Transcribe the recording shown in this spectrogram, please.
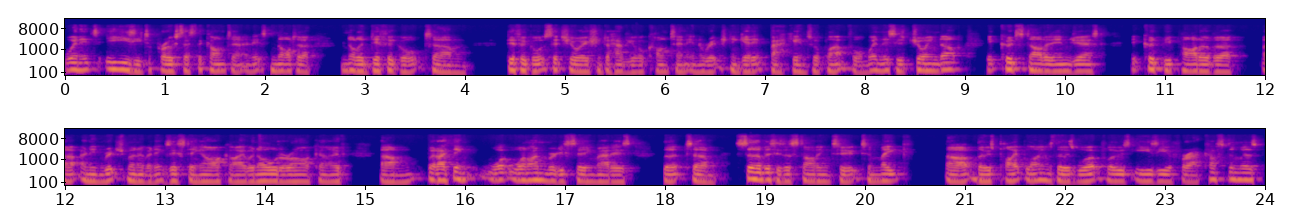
when it's easy to process the content and it's not a not a difficult um, difficult situation to have your content enriched and get it back into a platform. When this is joined up, it could start an ingest. It could be part of a an enrichment of an existing archive, an older archive. Um, but I think what, what I'm really seeing, Matt, is that um, services are starting to to make uh, those pipelines, those workflows easier for our customers.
